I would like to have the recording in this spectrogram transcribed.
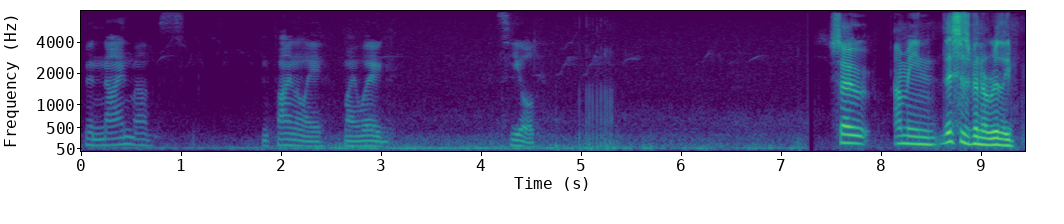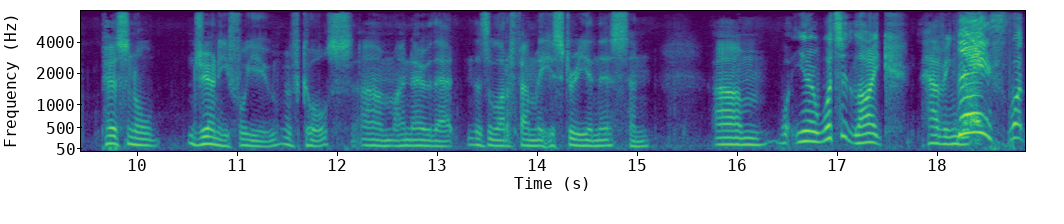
It's been nine months, and finally, my leg is healed. So, I mean, this has been a really personal journey for you, of course. Um, I know that there's a lot of family history in this, and um, what you know, what's it like having Beast! What?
